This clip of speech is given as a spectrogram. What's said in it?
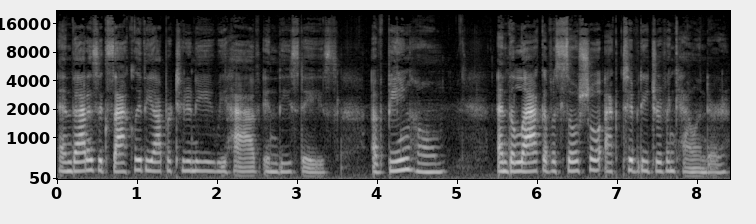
and that is exactly the opportunity we have in these days of being home and the lack of a social activity driven calendar.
